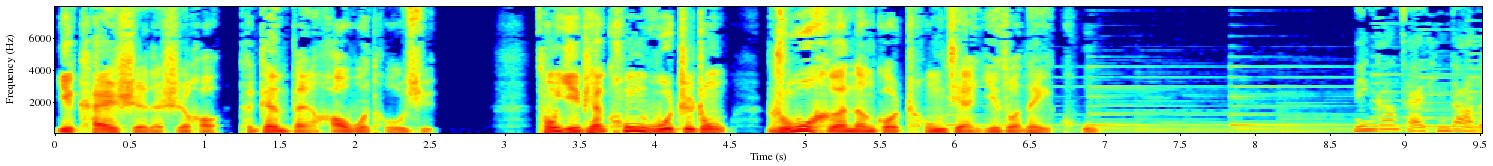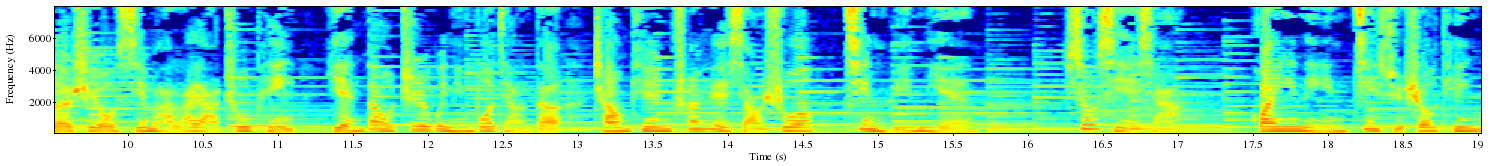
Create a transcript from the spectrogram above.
一开始的时候，他根本毫无头绪。从一片空无之中，如何能够重建一座内库？您刚才听到的是由喜马拉雅出品，严道之为您播讲的长篇穿越小说《庆余年》。休息一下，欢迎您继续收听。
